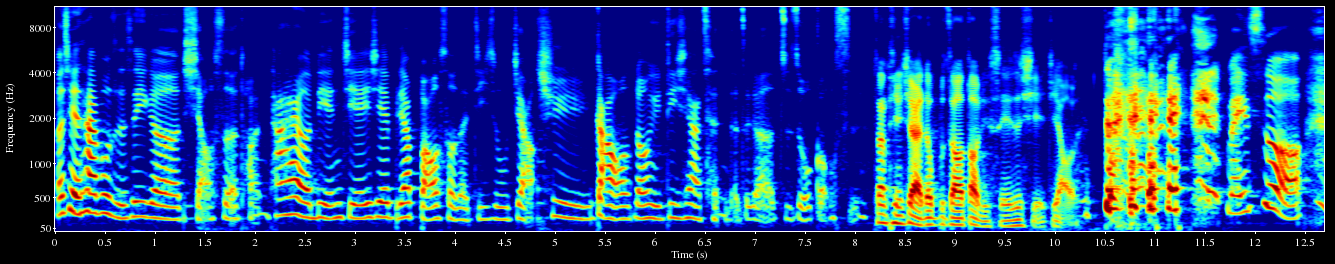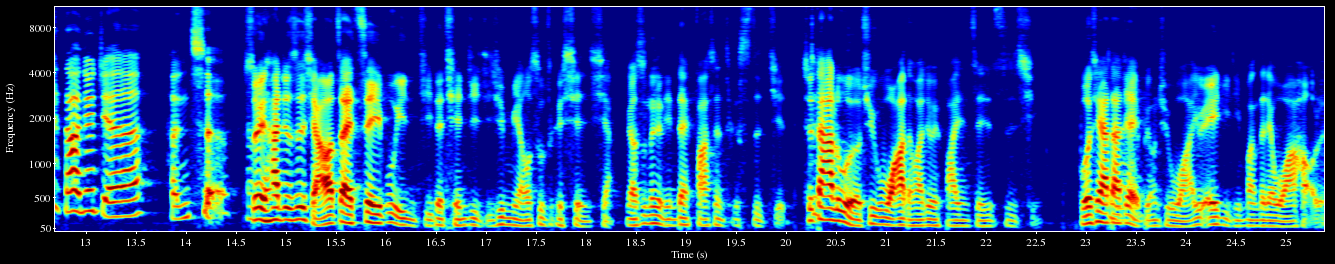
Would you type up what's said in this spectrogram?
而且它不只是一个小社团，它还有连接一些比较保守的基督教去搞《龙与地下城》的这个制作公司。这样听下来都不知道到底谁是邪教了。对，没错。然后我就觉得。很扯，所以他就是想要在这一部影集的前几集去描述这个现象，描述那个年代发生这个事件。所以大家如果有去挖的话，就会发现这些事情。不过现在大家也不用去挖，因为 AD 已经帮大家挖好了。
